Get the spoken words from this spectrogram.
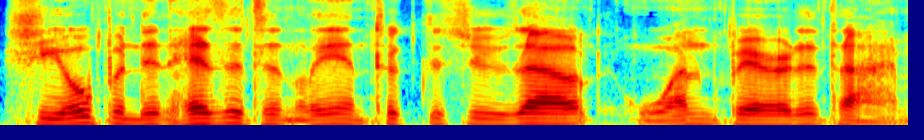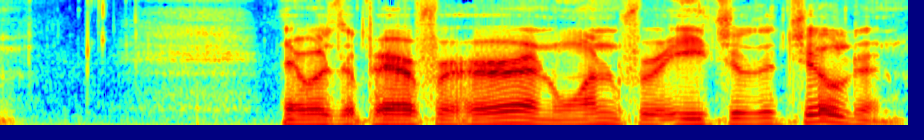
She opened it hesitantly and took the shoes out one pair at a time. There was a pair for her and one for each of the children.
